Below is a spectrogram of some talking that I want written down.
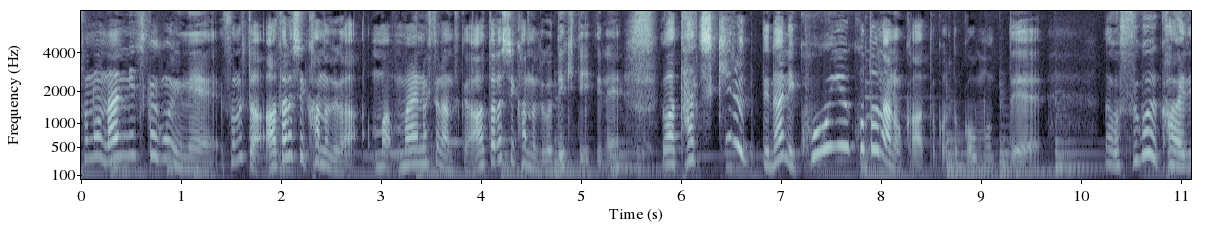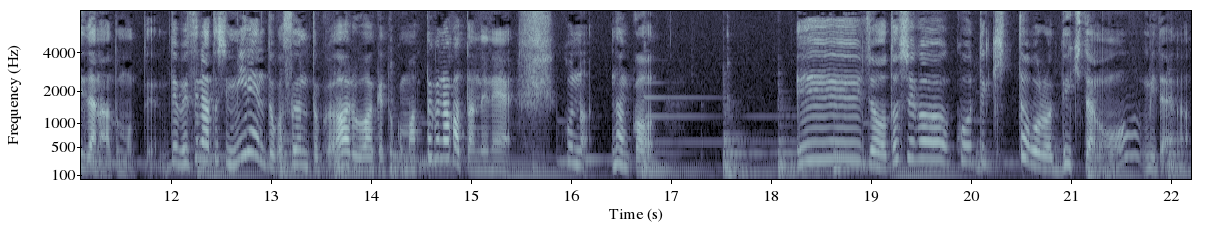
その何日か後にねその人は新しい彼女が、ま、前の人なんですけど新しい彼女ができていてねわ断ち切るって何？こういうことなのかとかとか思ってなんかすごい帰りだなと思って。で別に私未練とかそういうのとかがあるわけとか全くなかったんでねこんななんかえー、じゃあ私がこうやって切った頃できたの？みたいな。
